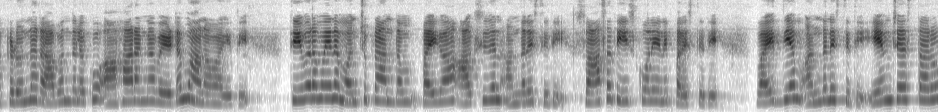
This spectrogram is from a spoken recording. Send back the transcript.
అక్కడున్న రాబందులకు ఆహారంగా వేయటం ఆనవాయితీ తీవ్రమైన మంచు ప్రాంతం పైగా ఆక్సిజన్ అందని స్థితి శ్వాస తీసుకోలేని పరిస్థితి వైద్యం అందని స్థితి. ఏం చేస్తారు?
